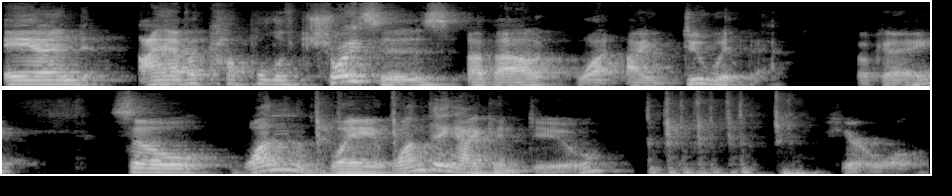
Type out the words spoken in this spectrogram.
and I have a couple of choices about what I do with that, okay? So one way, one thing I can do, here, we'll,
